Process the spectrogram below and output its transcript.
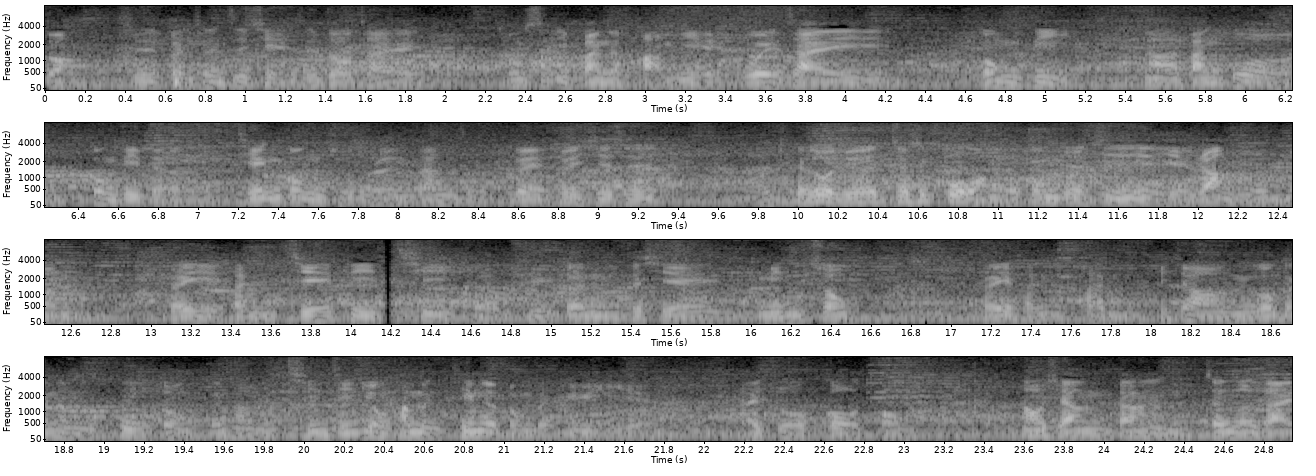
撞，其实本身之前也是都在从事一般的行业，我也在工地那当过工地的监工主任这样子，对，所以其实。可是我觉得，就是过往的工作经验，也让我们可以很接地气的去跟这些民众，可以很很比较能够跟他们互动，跟他们亲近，用他们听得懂的语言来做沟通。那我想，当然正二代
